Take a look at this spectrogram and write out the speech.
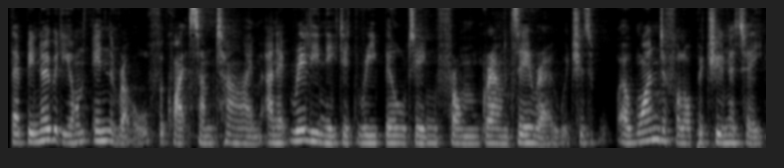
there'd been nobody on in the role for quite some time, and it really needed rebuilding from ground zero, which is a wonderful opportunity.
